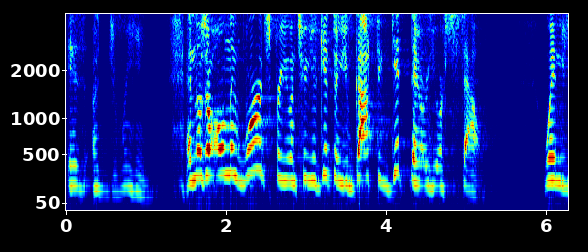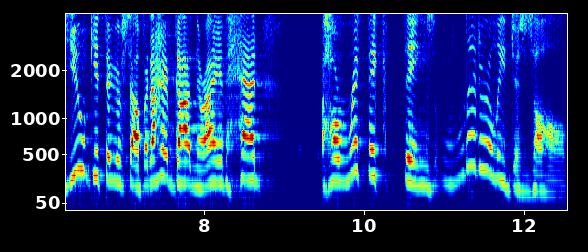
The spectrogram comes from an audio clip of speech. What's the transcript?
is a dream. And those are only words for you until you get there. You've got to get there yourself. When you get there yourself, and I have gotten there, I have had horrific things literally dissolve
